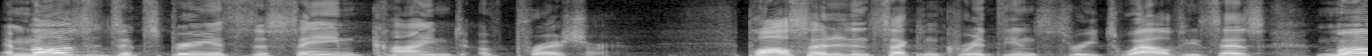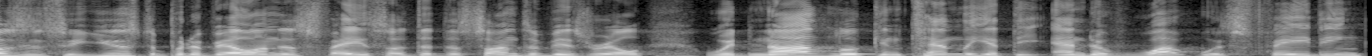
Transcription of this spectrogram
And Moses experienced the same kind of pressure. Paul said it in 2 Corinthians 3:12. He says, "Moses who used to put a veil on his face so that the sons of Israel would not look intently at the end of what was fading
